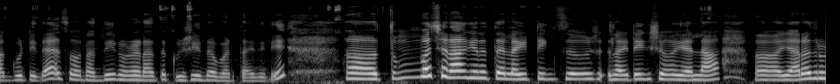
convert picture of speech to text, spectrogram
ಆಗಿಬಿಟ್ಟಿದೆ. ಸೊ ನಂದಿ ನೋಡೋಣ ಅಂತ ಖುಷಿಯಿಂದ ಬರ್ತಾ ಇದ್ದೀನಿ. ತುಂಬ ಚೆನ್ನಾಗಿರುತ್ತೆ ಲೈಟಿಂಗ್ಸು ಲೈಟಿಂಗ್ ಶೋ ಎಲ್ಲ. ಯಾರಾದರೂ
